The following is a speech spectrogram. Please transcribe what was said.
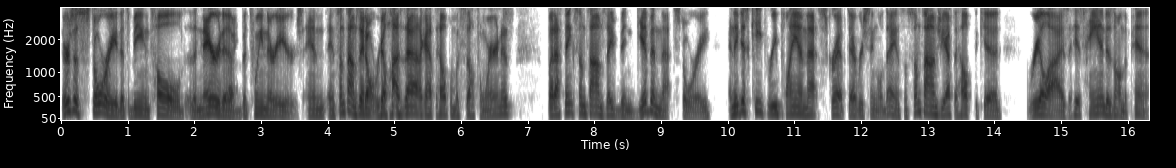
there's a story that's being told, the narrative right. between their ears. And and sometimes they don't realize that. I have to help them with self-awareness. But I think sometimes they've been given that story and they just keep replaying that script every single day. And so sometimes you have to help the kid realize that his hand is on the pen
